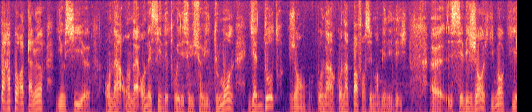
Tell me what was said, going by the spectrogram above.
par rapport à tout à l'heure, il y a aussi, euh, on a, on a, on a essayé de trouver des solutions vis tout le monde. Il y a d'autres gens qu'on a, qu'on n'a pas forcément bien aidés. Euh, c'est des gens effectivement qui,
